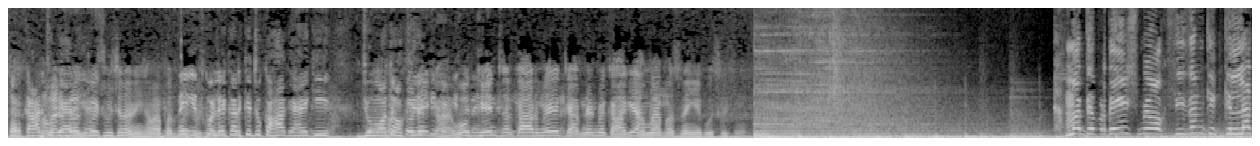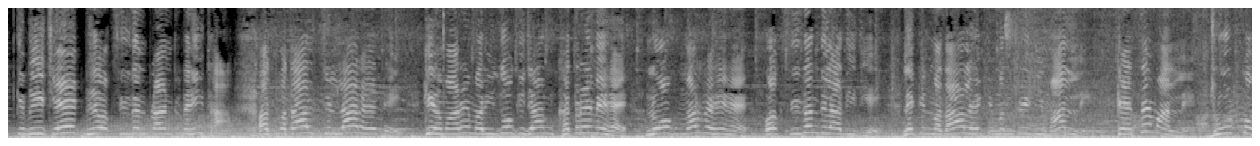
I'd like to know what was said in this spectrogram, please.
सरकार जो कह रही है कोई सूचना नहीं हमारे पास नहीं इसको लेकर के जो कहा गया है कि जो मौतें ऑक्सीजन की वो केंद्र सरकार में कैबिनेट में कहा गया हमारे पास नहीं है कोई सूचना। मध्य प्रदेश में ऑक्सीजन की किल्लत के बीच एक भी ऑक्सीजन प्लांट नहीं था। अस्पताल चिल्ला रहे थे कि हमारे मरीजों की जान खतरे में है। लोग मर रहे हैं। ऑक्सीजन दिला दीजिए। लेकिन मजाल है कि मंत्री जी मान ले। कैसे मान ले? झूठ को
